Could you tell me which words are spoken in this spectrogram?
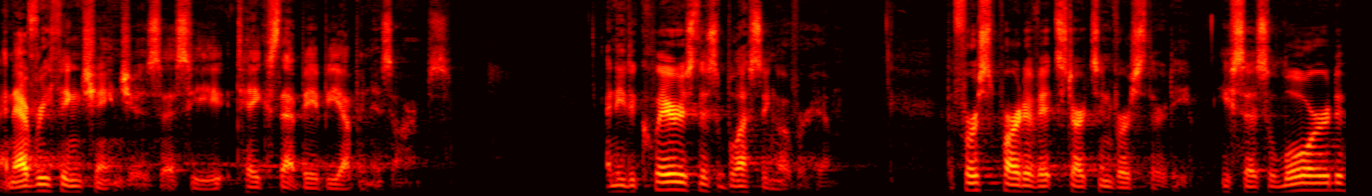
And everything changes as he takes that baby up in his arms. And he declares this blessing over him. The first part of it starts in verse 30. He says, Lord,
